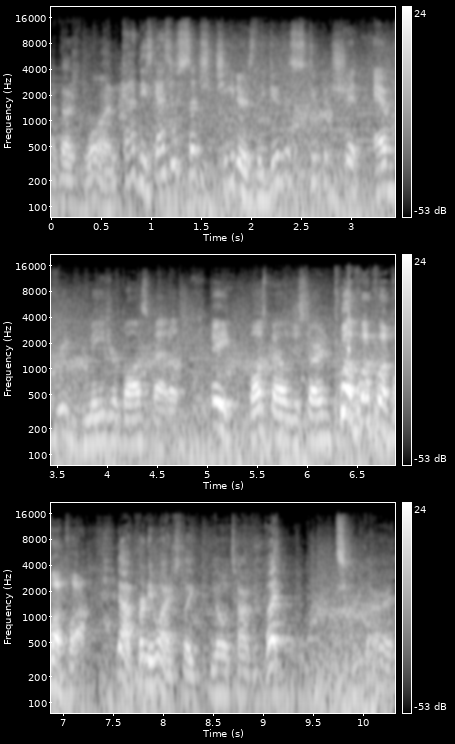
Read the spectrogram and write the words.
I dodged one. God, these guys are such cheaters. They do this stupid shit every major boss battle. Hey, boss battle just started. Pwah, pwah, pwah, pwah, pwah. Yeah, pretty much. Like, no time. What? Alright.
